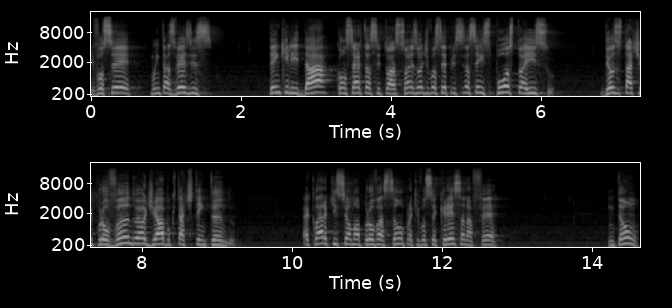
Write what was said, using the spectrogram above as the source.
e você muitas vezes tem que lidar com certas situações onde você precisa ser exposto a isso. Deus está te provando, é o diabo que está te tentando. É claro que isso é uma aprovação para que você cresça na fé. Então,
